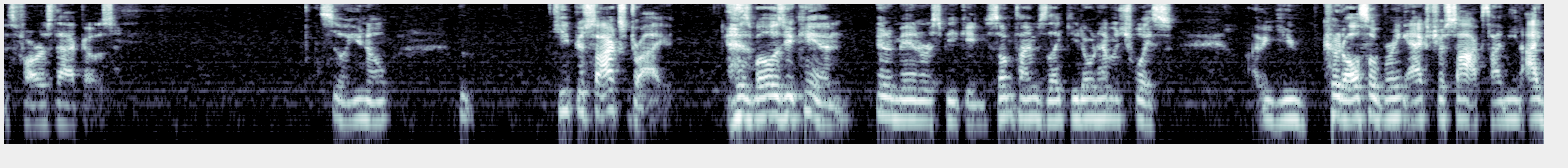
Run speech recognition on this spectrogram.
as far as that goes. So, you know, keep your socks dry as well as you can, in a manner of speaking. Sometimes, like, you don't have a choice. I mean, you could also bring extra socks. I mean, I,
